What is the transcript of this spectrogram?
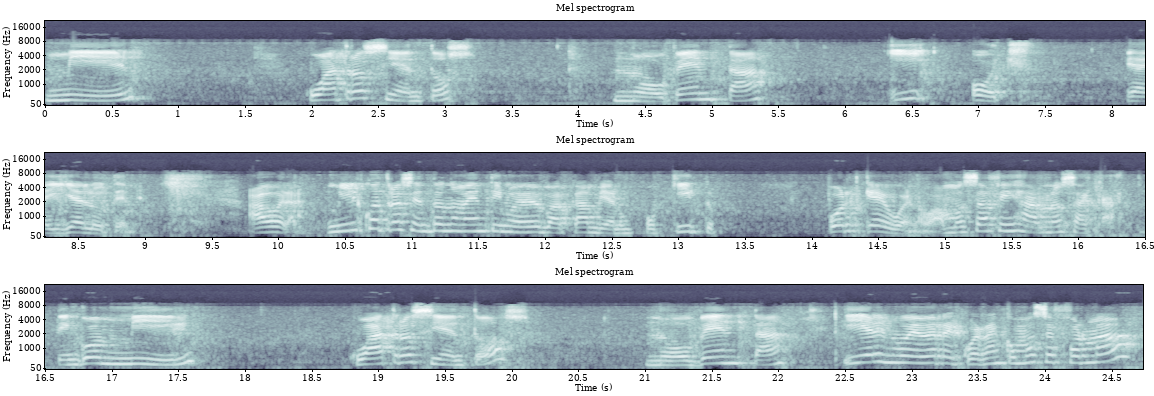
1497 90 y 8. Y ahí ya lo tenemos. Ahora, 1499 va a cambiar un poquito. Porque, bueno, vamos a fijarnos acá. Tengo 1490 y el 9, ¿recuerdan cómo se formaba?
